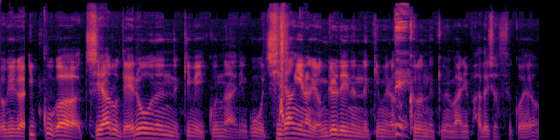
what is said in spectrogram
여기가 입구가 지하로 내려오는 느낌의 입구는 아니고 지상이랑 연결되어 있는 느낌이라서 네. 그런 느낌을 많이 받으셨을 거예요.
